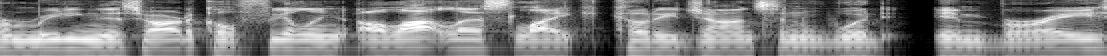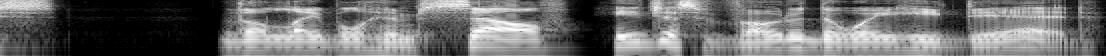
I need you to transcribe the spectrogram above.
from reading this article feeling a lot less like Cody Johnson would embrace the label himself. He just voted the way he did.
